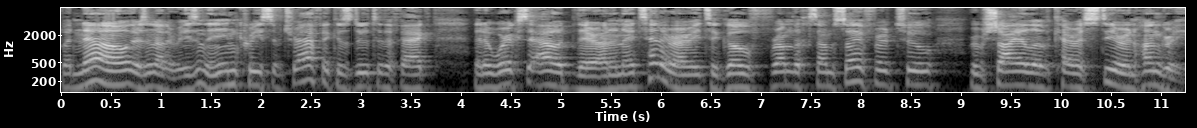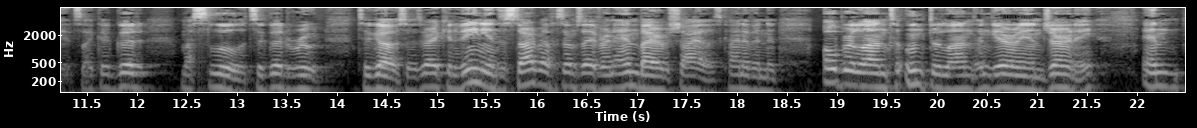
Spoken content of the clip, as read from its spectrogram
But now there's another reason. The increase of traffic is due to the fact that it works out there on an itinerary to go from the Chassam Sofer to Reb Shail of Kerestir in Hungary. It's like a good maslul. It's a good route to go. So it's very convenient to start by Chassam Sofer and end by Reb Shail. It's kind of an Oberland to Unterland Hungarian journey. And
